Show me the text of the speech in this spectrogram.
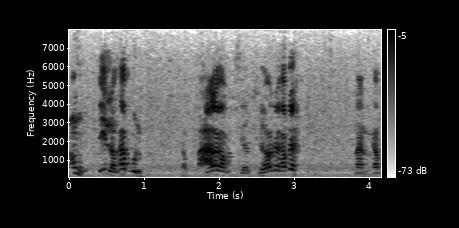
เอ้าติดแล้วครับคุณกับปลาแล้วครับเสือเขียวนะครับเด้อนั่นครับ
